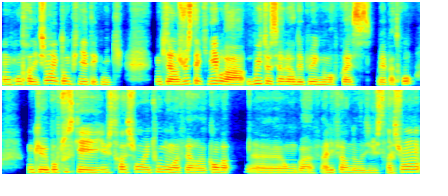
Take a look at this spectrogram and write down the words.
en contradiction avec ton pilier technique. Donc il y a un juste équilibre à, oui, te servir des plugins WordPress, mais pas trop. Donc euh, pour tout ce qui est illustration et tout, nous on va faire euh, Canva. Euh, on va aller faire nos illustrations.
